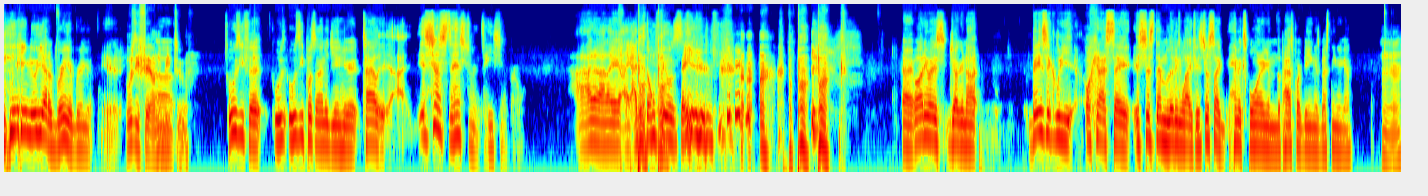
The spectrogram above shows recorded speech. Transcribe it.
he he knew he had to bring it, bring it. yeah, Uzi fit on the Uh, beat too. Uzi fit. Uz- Uzi put some energy in here. Tyler, I- it's just the instrumentation, bro. I I, I, I just don't feel safe. Uh, uh, uh, buh, buh. All right. Well, anyways, Juggernaut. Basically, what can I say? It's just them living life. It's just like him exploring and the passport being his best thing again. Mm.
